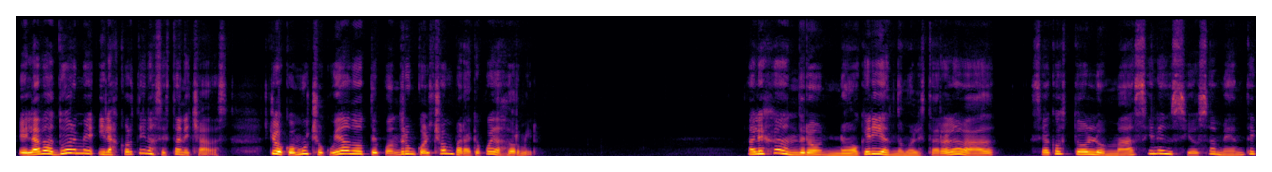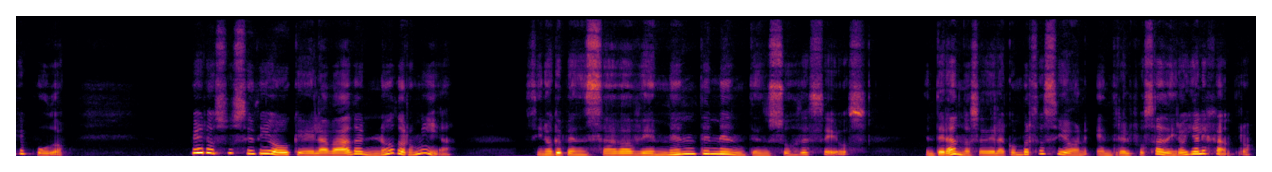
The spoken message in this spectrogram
El abad duerme y las cortinas están echadas. Yo con mucho cuidado te pondré un colchón para que puedas dormir. Alejandro, no queriendo molestar al abad, se acostó lo más silenciosamente que pudo. Pero sucedió que el abad no dormía, sino que pensaba vehementemente en sus deseos, enterándose de la conversación entre el posadero y Alejandro.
